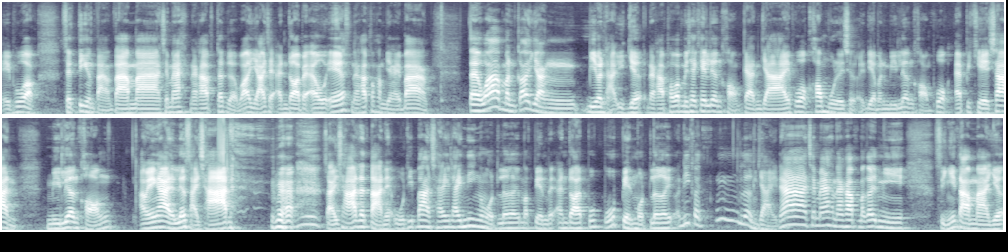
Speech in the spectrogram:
ไอ้พวก Setting ต่างๆ ตามมาใช่ไหมนะครับ ถ้าเกิดว่าย้ายจาก Android ไป iOS นะครับต้องทำยังไงบ้าง แต่ว่ามันก็ยังมีปัญหาอีกเยอะนะครับ เพราะว่าไม่ใช่แค่เรื่องของการย้ายพวกข้อมูลเฉยๆเดียวมันมีเรื่องของพวกแอปพลิเคชัน มีเรื่องของเอาง่ายๆเรื่องสายชาร์จสายชาร์จต่างๆเนี่ยอูที่บ้านใช้ไลนิ่งมาหมดเลย มาเปลี่ยนเป็น Android ปุ๊บปุ๊บเปลี่ยนหมดเลย อันนี้ก็ เรื่องใหญ่นะใช่ไหมนะครับ มันก็มีสิ่งที่ตามมาเยอะ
